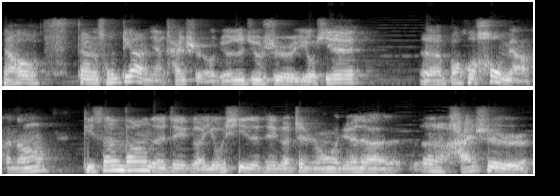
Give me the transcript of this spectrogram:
然后但是从第二年开始，我觉得就是有些呃包括后面可能第三方的这个游戏的这个阵容，我觉得呃还是。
